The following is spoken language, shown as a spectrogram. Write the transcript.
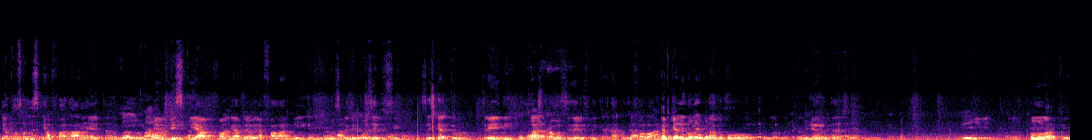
Tem uma pessoa disse que ia falar, né? Ele disse que a Gabriel ia falar amiga e música. Depois ele disse, vocês querem que eu treine? O Mostre cara. pra vocês. Ele foi treinar. Quando ele falou É amiga, porque ele não lembrava como. Então, quero o teste. né? Vamos lá aqui.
